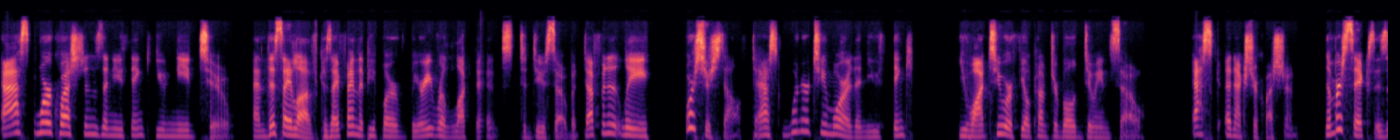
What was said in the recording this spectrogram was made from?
ask more questions than you think you need to. And this I love because I find that people are very reluctant to do so, but definitely force yourself to ask one or two more than you think you want to or feel comfortable doing so. Ask an extra question. Number six is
